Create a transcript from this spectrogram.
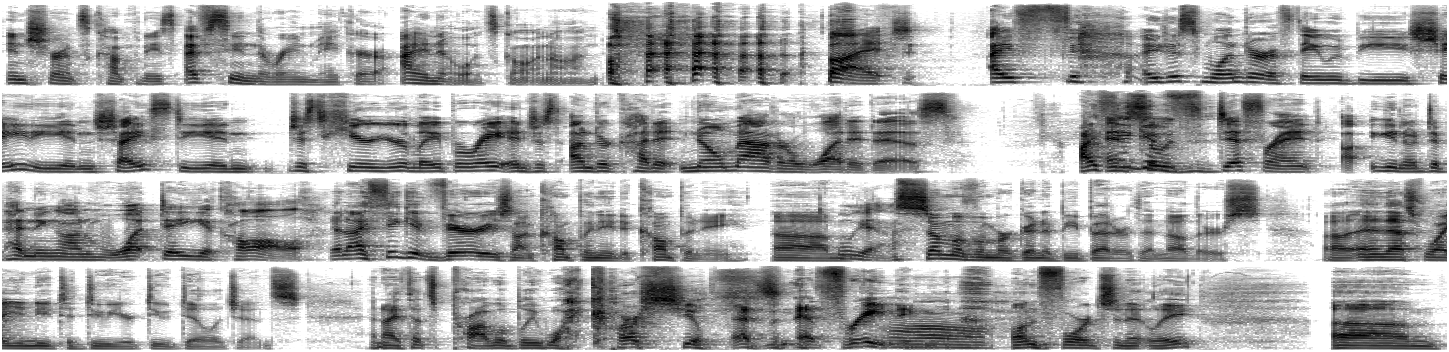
insurance companies. I've seen the Rainmaker. I know what's going on, but. I, f- I just wonder if they would be shady and shisty and just hear your labor rate and just undercut it no matter what it is. I And think so it- it's different, uh, you know, depending on what day you call. And I think it varies on company to company. Um, Well, yeah. Some of them are going to be better than others. Uh, and that's why you need to do your due diligence. And I, that's probably why CarShield has an F rating, Oh. unfortunately. Um,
